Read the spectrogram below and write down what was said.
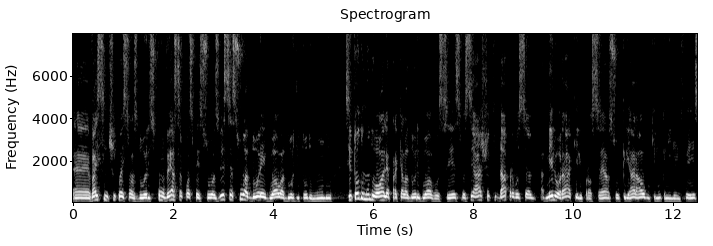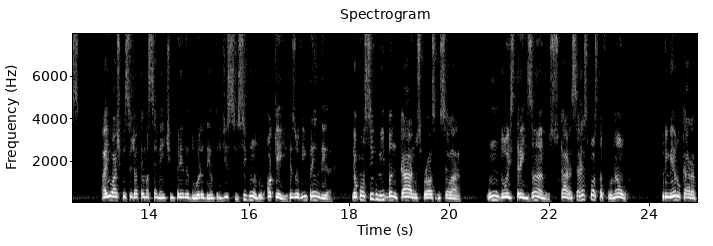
é, vai sentir quais são as dores, conversa com as pessoas, vê se a sua dor é igual à dor de todo mundo. Se todo mundo olha para aquela dor igual a você, se você acha que dá para você melhorar aquele processo ou criar algo que nunca ninguém fez, aí eu acho que você já tem uma semente empreendedora dentro de si. Segundo, ok, resolvi empreender. Eu consigo me bancar nos próximos, sei lá, um, dois, três anos? Cara, se a resposta for não, primeiro, cara,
